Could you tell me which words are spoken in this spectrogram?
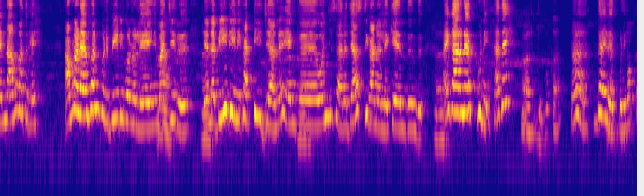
ಎನ್ನ ಅಮ್ಮ ತುಲೆ ಅಮ್ಮಡ ಪನ್ಪುಣಿ ಬೀಡಿ ಕೊನೊಲೆ ಇನಿ ಮಜ್ಜಿರು ಎನ್ನ ಬೀಡಿ ಇನಿ ಕಟ್ಟಿ ಜಾನ್ ಎಂಕ್ ಒಂಜಿ ಸಾರ ಜಾಸ್ತಿ ಕಾಣಲೆ ಕೇಂದು ಐ ಕಾರಣ ಎರ್ಪುನಿ ಅದೇ ಅದು ಬೊಕ ಹಾ ದಾಯ್ ಎರ್ಪುನಿ ಬೊಕ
